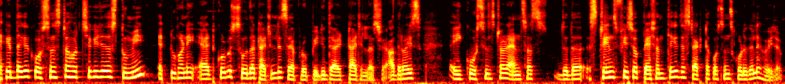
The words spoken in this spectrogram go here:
একের দাগের কোশ্চেন্সটা হচ্ছে কি জাস্ট তুমি একটুখানি অ্যাড করবে so the title is appropriate যদি টাইটেল আছে আদারওয়াইজ এই কোশ্চেন্সটার অ্যান্সার যদি স্ট্রেন্স ফিস অফ প্যাশন থেকে জাস্ট একটা কোশ্চেন্স করে গেলে হয়ে যাবে।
